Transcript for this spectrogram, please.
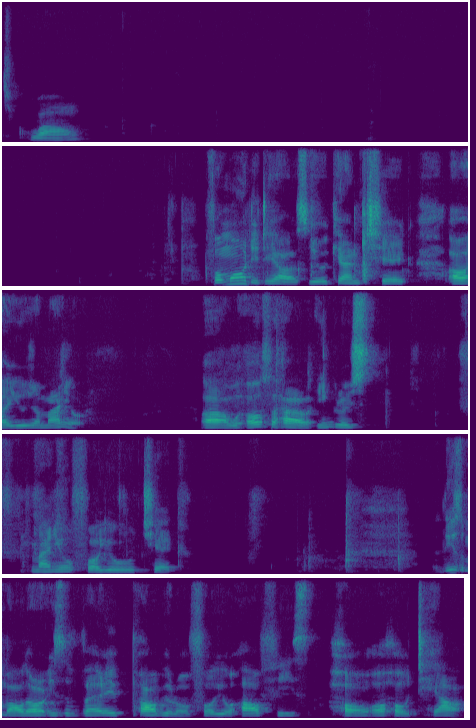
Check one. For more details, you can check our user manual. Uh, we also have English manual for you check. This model is very popular for your office, home, or hotel.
